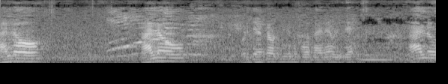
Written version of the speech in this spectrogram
ഹലോ ഹലോ ഒരു ചേട്ടൻ അവിടെ നിന്ന് പോകുന്നതിനെ വിളിച്ചേ ഹലോ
